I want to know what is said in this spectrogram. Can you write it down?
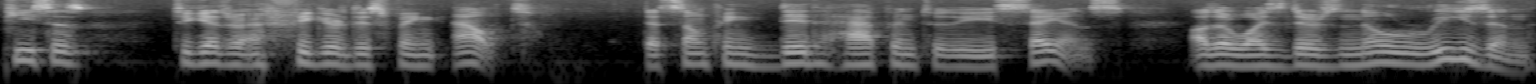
pieces together, and figure this thing out. That something did happen to the Saiyans. Otherwise, there's no reason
